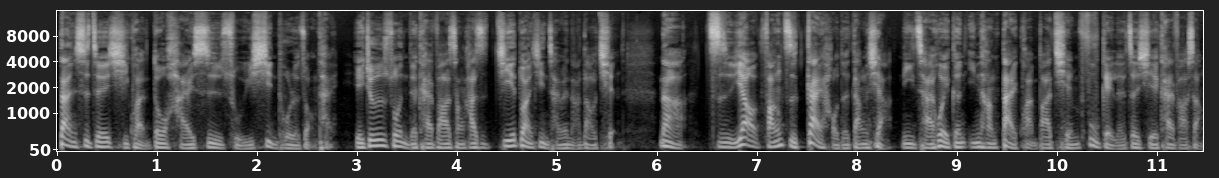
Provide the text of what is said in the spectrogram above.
但是这些期款都还是属于信托的状态，也就是说你的开发商它是阶段性才会拿到钱。那只要房子盖好的当下，你才会跟银行贷款把钱付给了这些开发商。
